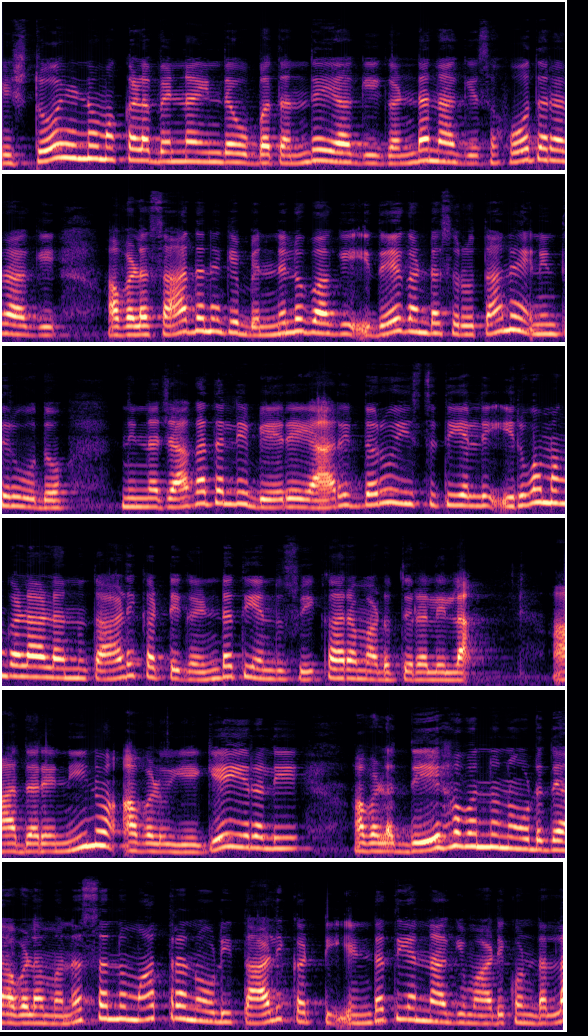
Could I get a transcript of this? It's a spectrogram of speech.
ಎಷ್ಟೋ ಹೆಣ್ಣು ಮಕ್ಕಳ ಬೆನ್ನ ಹಿಂದೆ ಒಬ್ಬ ತಂದೆಯಾಗಿ, ಗಂಡನಾಗಿ, ಸಹೋದರರಾಗಿ, ಅವಳ ಸಾಧನೆಗೆ ಬೆನ್ನೆಲುಬಾಗಿ ಇದೇ ಗಂಡಸರು ತಾನೇ ನಿಂತಿರುವುದು. ನಿನ್ನ ಜಾಗದಲ್ಲಿ ಬೇರೆ ಯಾರಿದ್ದರೂ ಈ ಸ್ಥಿತಿಯಲ್ಲಿ ಇರುವ ಮಂಗಳಾಳನ್ನು ತಾಳಿ ಕಟ್ಟಿ ಗಂಡತಿ ಎಂದು ಸ್ವೀಕಾರ ಮಾಡುತ್ತಿರಲಿಲ್ಲ. ಆದರೆ ನೀನು ಅವಳು ಹೇಗೇ ಇರಲಿ, ಅವಳ ದೇಹವನ್ನು ನೋಡದೆ ಅವಳ ಮನಸ್ಸನ್ನು ಮಾತ್ರ ನೋಡಿ ತಾಳಿ ಕಟ್ಟಿ ಹೆಂಡತಿಯನ್ನಾಗಿ ಮಾಡಿಕೊಂಡಲ್ಲ,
